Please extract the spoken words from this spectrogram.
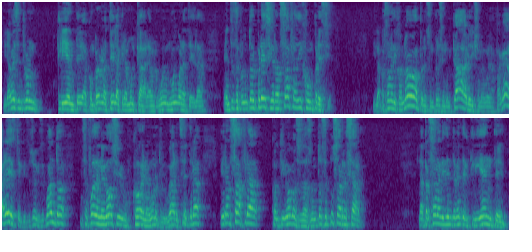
y una vez entró un cliente a comprar una tela que era muy cara, una muy, buena tela. Entonces preguntó el precio y Rav Safra dijo un precio. Y la persona dijo, no, pero es un precio muy caro y yo no voy a pagar esto, qué sé yo, qué sé cuánto. Y se fue del negocio y buscó en algún otro lugar, etc. Y Rav Safra continuó con sus asuntos, se puso a rezar. La persona, evidentemente, el cliente,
